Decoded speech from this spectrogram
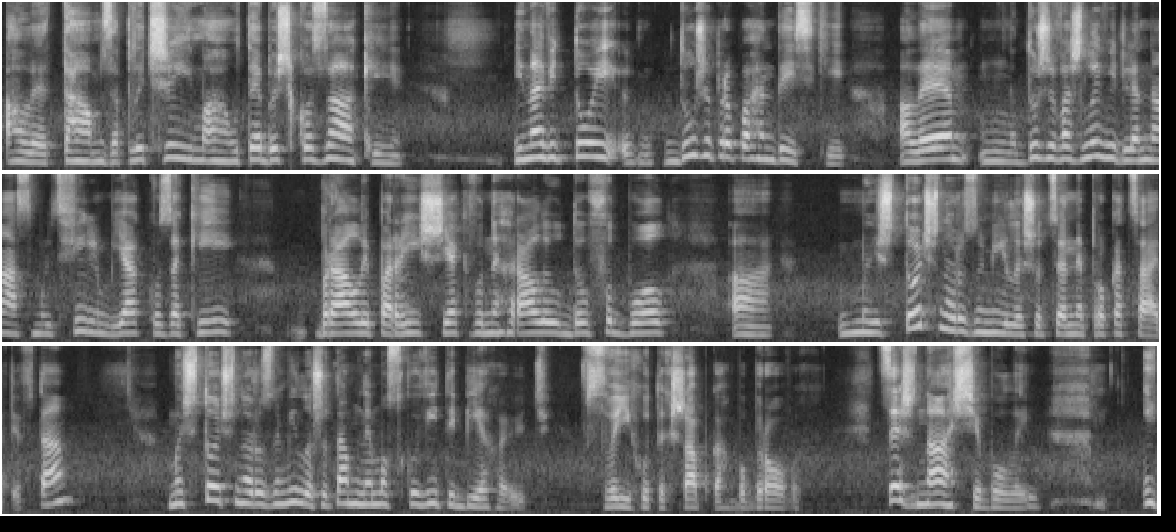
Але там за плечима у тебе ж козаки. І навіть той дуже пропагандистський, але дуже важливий для нас мультфільм, як козаки брали Париж, як вони грали до футбол. Ми ж точно розуміли, що це не про кацапів. Та? Ми ж точно розуміли, що там не московіти бігають в своїх у тих шапках бобрових. Це ж наші були. І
